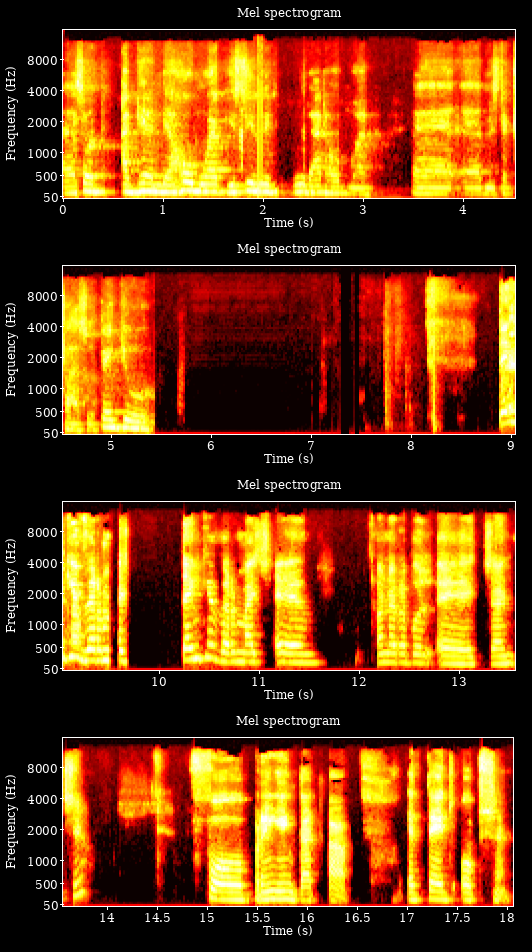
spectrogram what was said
Uh, so again, the homework, you still need to do that homework, uh, uh Mr. Xaso. Thank you Thank you very much. Thank you very much, uh, Honorable uh, Janchi, for bringing that up. A third option.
